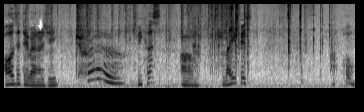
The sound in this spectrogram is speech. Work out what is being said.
positive energy True. because um, life is uh, oh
